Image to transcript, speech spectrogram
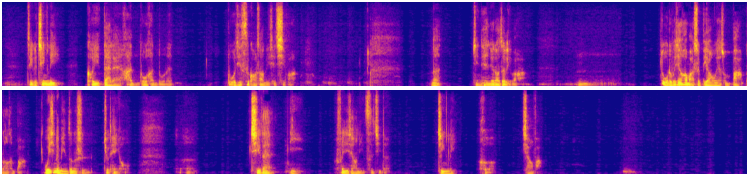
这个经历可以带来很多很多的逻辑思考上的一些启发。那今天就到这里吧。嗯，我的微信号码是 B 二五幺从八不让成八，微信的名字呢是九天以后。呃，期待你分享你自己的经历和想法。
